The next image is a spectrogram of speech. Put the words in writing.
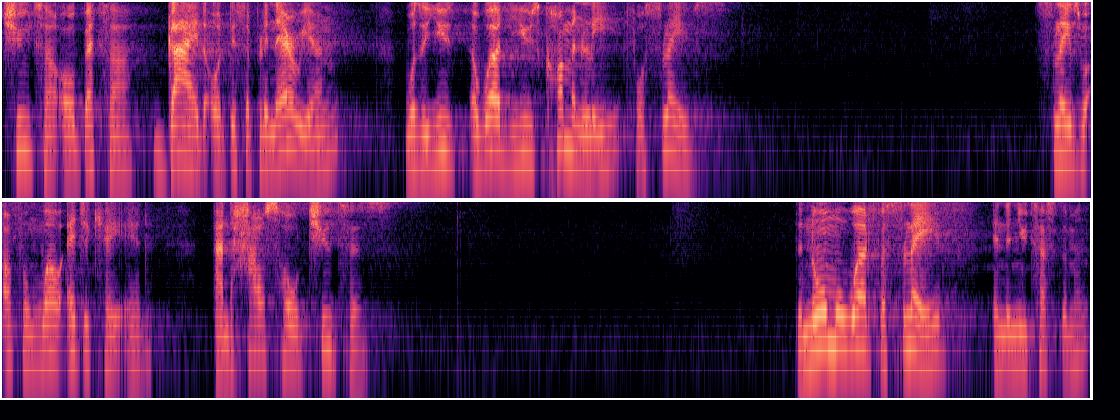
tutor or better, guide or disciplinarian, was a, used, a word used commonly for slaves. Slaves were often well educated and household tutors. The normal word for slave in the New Testament,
